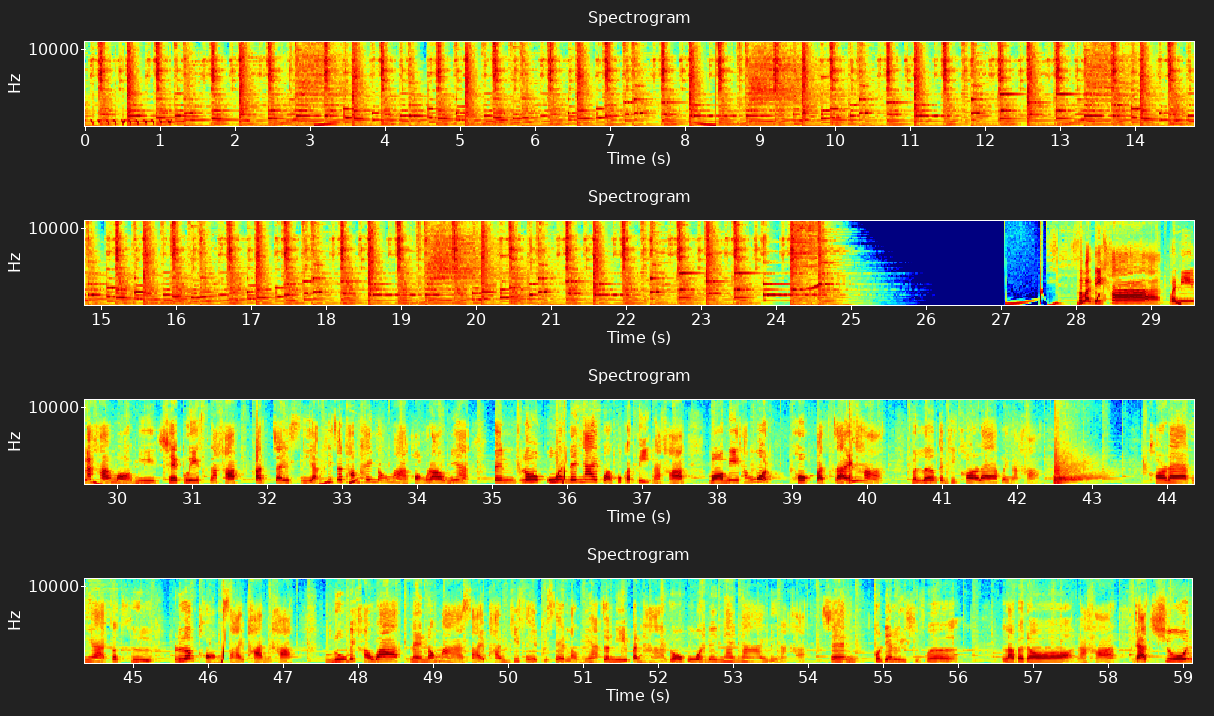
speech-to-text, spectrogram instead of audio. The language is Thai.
ส วัสดีค่ะ วันนี้นะคะหมอมีเช็คลิสต์นะคะ ปัจจัยเสี่ยงที่จะทำให้น้องหมาของเราเนี่ยเป็นโรคอ้วนได้ง่ายกว่าปกตินะคะ หมอมีทั้งหมด 6 ปัจจัยค่ะ มันเริ่มกันที่ข้อแรกเลยนะคะ ข้อแรกเนี่ยก็คือเรื่องของสายพันธุ์ค่ะ รู้ไหมคะว่าในน้องหมาสายพันธุ์พิเศษพิเศษเหล่านี้จะมีปัญหาโรคอ้วนได้ง่าย ๆเลยนะคะ เช่น Golden Retriever ลาบดอร์นะคะ ดัชชุน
